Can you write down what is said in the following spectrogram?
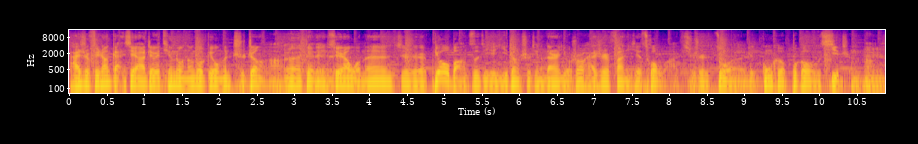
还是非常感谢啊，这位听众能够给我们指正啊。嗯，对对对，虽然我们就是标榜自己以正视听，但是有时候还是犯一些错误啊，就是做这个功课不够细致啊。嗯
